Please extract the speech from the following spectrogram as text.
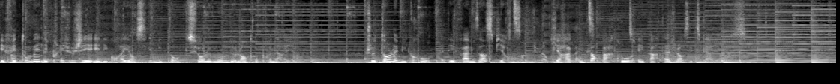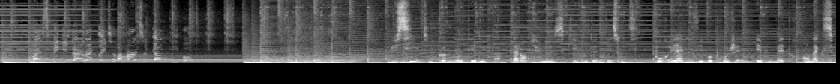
et fait tomber les préjugés et les croyances limitantes sur le monde de l'entrepreneuriat. Je tends le micro à des femmes inspirantes qui racontent leur parcours et partagent leurs expériences. Lucie est une communauté de femmes talentueuses qui vous donne des outils pour réaliser vos projets et vous mettre en action.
